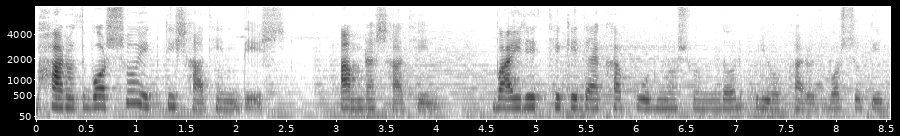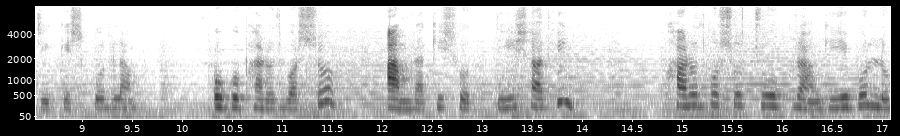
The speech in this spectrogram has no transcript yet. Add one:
ভারতবর্ষ একটি স্বাধীন দেশ। আমরা স্বাধীন। বাইরের থেকে দেখা পূর্ণ সুন্দর প্রিয় ভারতবর্ষকে জিজ্ঞেস করলাম, ওগো ভারতবর্ষ, আমরা কি সত্যিই স্বাধীন? ভারতবর্ষ চোখ রাঙিয়ে বলল,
